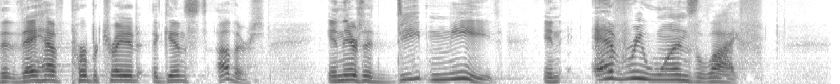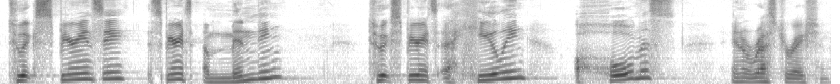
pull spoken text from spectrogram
that they have perpetrated against others. And there's a deep need in everyone's life to experience, experience a mending, to experience a healing, a wholeness, and a restoration.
